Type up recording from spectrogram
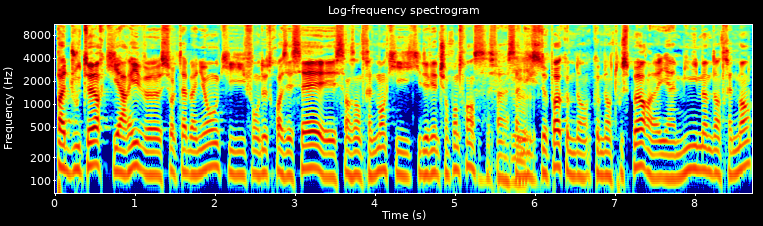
pas de jouteurs qui arrivent euh, sur le tabagnon, qui font deux trois essais et sans entraînement qui, qui deviennent champions de France. Enfin, ça Mhm. n'existe pas comme dans, comme dans tout sport. Euh, Il y a un minimum d'entraînement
